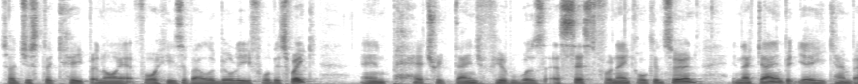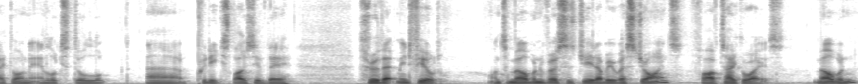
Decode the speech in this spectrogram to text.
So just to keep an eye out for his availability for this week. And Patrick Dangerfield was assessed for an ankle concern in that game, but yeah, he came back on and looked still looked uh, pretty explosive there through that midfield. On to Melbourne versus GWS Giants. Five takeaways. Melbourne,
